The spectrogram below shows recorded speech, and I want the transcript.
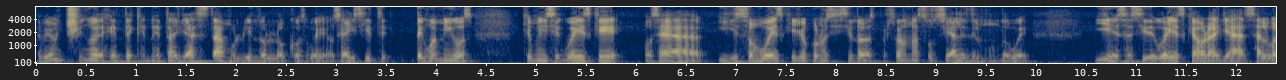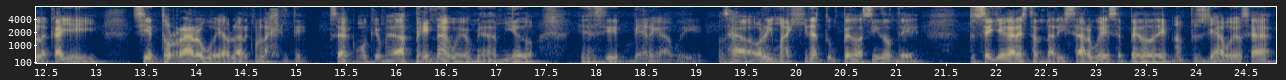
había un chingo de gente que neta ya se estaban volviendo locos, güey. O sea, y sí tengo amigos que me dicen, güey, es que, o sea, y son güeyes que yo conocí siendo las personas más sociales del mundo, güey. Y es así de, güey, es que ahora ya salgo a la calle y siento raro, güey, hablar con la gente. O sea, como que me da pena, güey, o me da miedo. Y es así, verga, güey. O sea, ahora imagínate un pedo así donde pues, se llegara a estandarizar, güey, ese pedo de, no, pues ya, güey, o sea,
